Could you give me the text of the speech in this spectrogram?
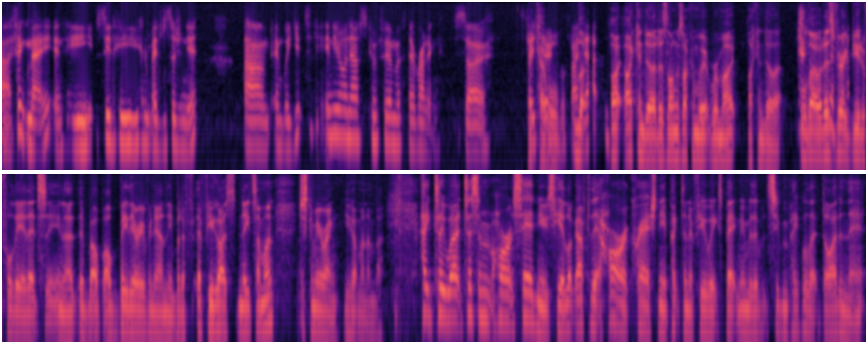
I think May, and he said he hadn't made a decision yet. Um, and we're yet to get anyone else to confirm if they're running. So stay okay, tuned. Well, we'll find look, out. I, I, can do it as long as I can work remote. I can do it. Although it is very beautiful there. That's you know I'll, I'll, be there every now and then. But if, if you guys need someone, just give me a ring. You got my number. Hey, to uh, to some horror sad news here. Look, after that horror crash near Picton a few weeks back, remember there were seven people that died in that.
